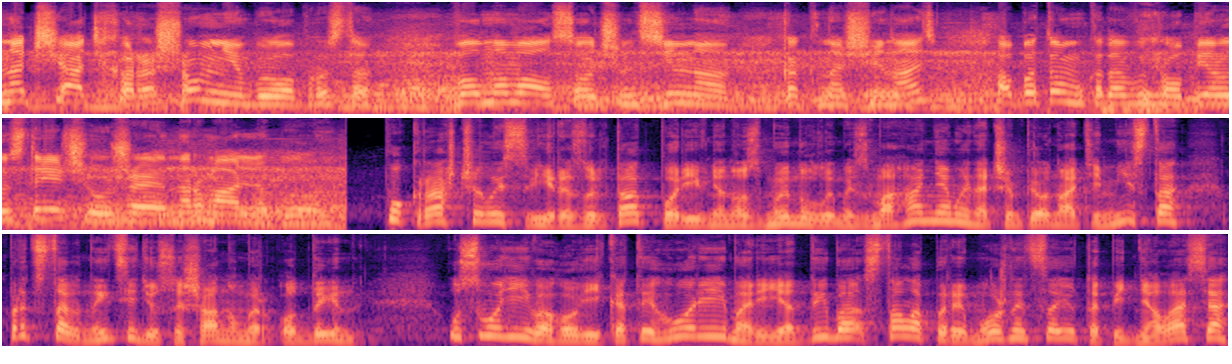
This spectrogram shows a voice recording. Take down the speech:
начать хорошо мне было, просто волновался очень сильно, как начинать. А потом, когда выиграл первую встречу, уже нормально было. Покращили свій результат порівняно з минулими змаганнями на чемпіонаті міста представниці ДЮСШ номер 1 У своїй ваговій категорії Марія Диба стала переможницею та піднялася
